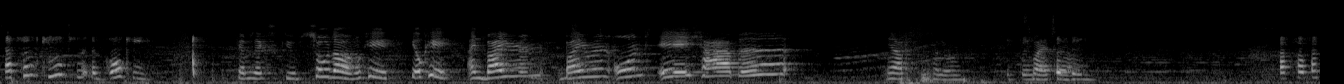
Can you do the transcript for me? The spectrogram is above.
Ich hab fünf Cubes mit einem Poki. Ich habe sechs Cubes. Showdown, okay. Ja, okay. Ein Byron, Byron und ich habe. Ja, ich bin verloren. Zweiter. Fuck, fuck.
